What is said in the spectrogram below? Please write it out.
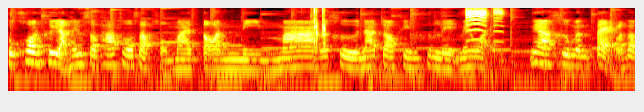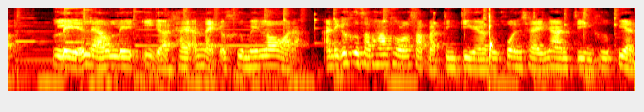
ทุกคนคืออยากให้ดูสภาพโทรศัพท์ของมายตอนนี้มากก็คือหน้าจอฟิล์มคือเละไม่ไหว เนี่ยคือมันแตกแล้วแบบเละแล้วเละอีกอะใช้อันไหนก็คือไม่รอดอะอันนี้ก็คือสภาพโทรศัพท์แบบจริงๆนะทุกคนใช้งานจริงคือเปลี่ยน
